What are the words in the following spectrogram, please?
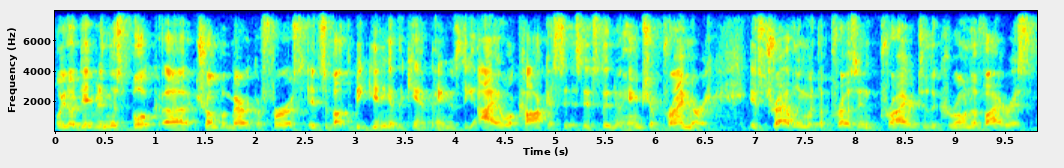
Well, you know, David, in this book, uh, Trump America First, it's about the beginning of the campaign. It's the Iowa caucuses, it's the New Hampshire primary, it's traveling with the president prior to the coronavirus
